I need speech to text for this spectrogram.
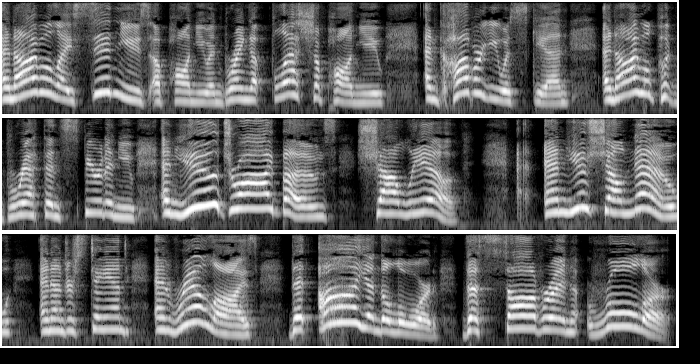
And I will lay sinews upon you and bring up flesh upon you and cover you with skin. And I will put breath and spirit in you and you dry bones shall live. And you shall know and understand and realize that I am the Lord, the sovereign ruler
